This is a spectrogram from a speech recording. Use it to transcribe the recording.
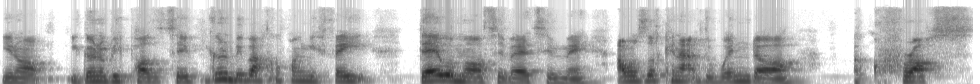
You know, you're going to be positive. You're going to be back up on your feet. They were motivating me. I was looking out the window across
